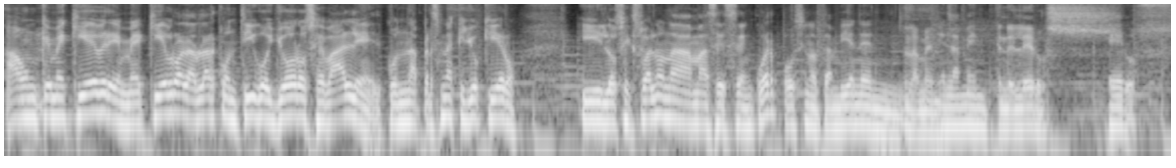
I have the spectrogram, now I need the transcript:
aunque me quiebre, me quiebro al hablar contigo, lloro, se vale, con la persona que yo quiero. Y lo sexual no nada más es en cuerpo, sino también en, En la mente. En la mente. En el eros. Eros,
